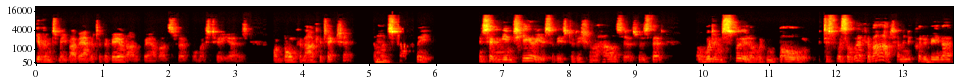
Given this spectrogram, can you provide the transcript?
given to me by the abbot of Iviron, where I was for almost two years, on Balkan architecture. And mm. what struck me, considering the interiors of these traditional houses, was that a wooden spoon, a wooden bowl. It just was a work of art. I mean, it could have been a,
